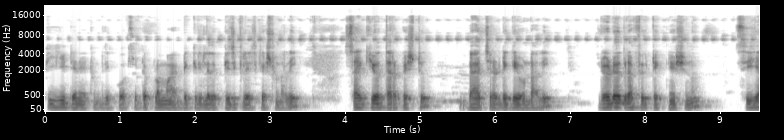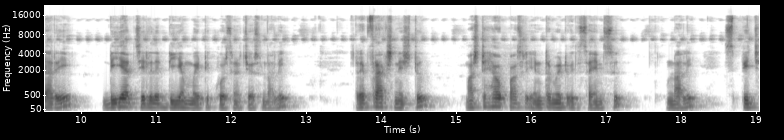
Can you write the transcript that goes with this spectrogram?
పీఈటీ అనేటువంటిది కోర్సు డిప్లొమా డిగ్రీ లేదా ఫిజికల్ ఎడ్యుకేషన్ ఉండాలి. సైకియోథెరపిస్ట్ బ్యాచిలర్ డిగ్రీ ఉండాలి. రేడియోగ్రాఫిక్ టెక్నీషియన్ సిఆర్ఏ డిఆర్జీ లేదా డిఎంఐటి కోర్స్ అనేది చేసి ఉండాలి. Refractionist must have passed intermediate with science ఉండాలి. స్పీచ్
